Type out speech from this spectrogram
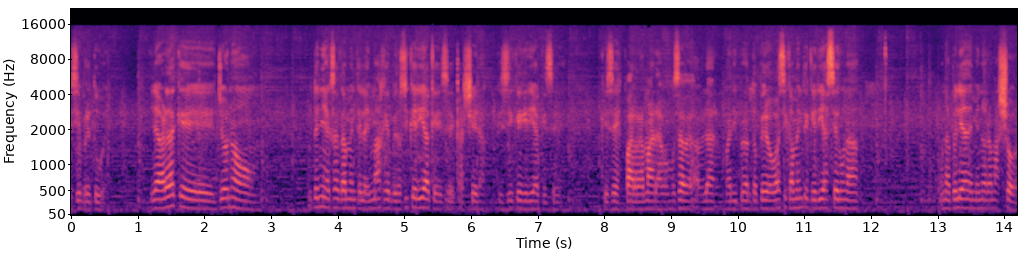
siempre tuve. Y la verdad que yo no, no tenía exactamente la imagen, pero sí quería que se cayera, que sí que quería que se, que se esparramara, vamos a hablar mal pronto, pero básicamente quería hacer una, una pelea de menor a mayor.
